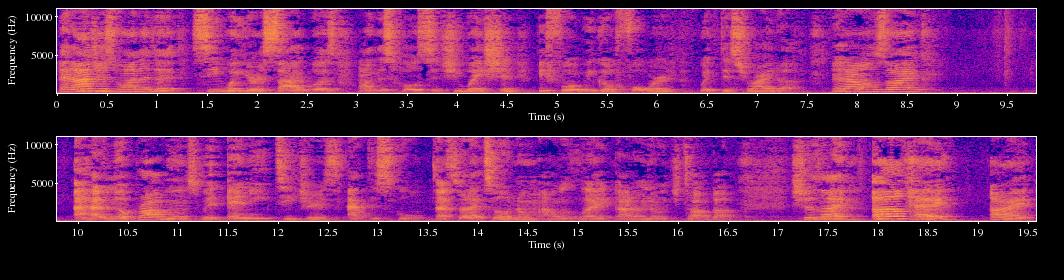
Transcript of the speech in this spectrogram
And I just wanted to see what your side was on this whole situation before we go forward with this write up. And I was like, I have no problems with any teachers at this school. That's what I told them. I was like, I don't know what you talk about. She was like, oh, okay, all right.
